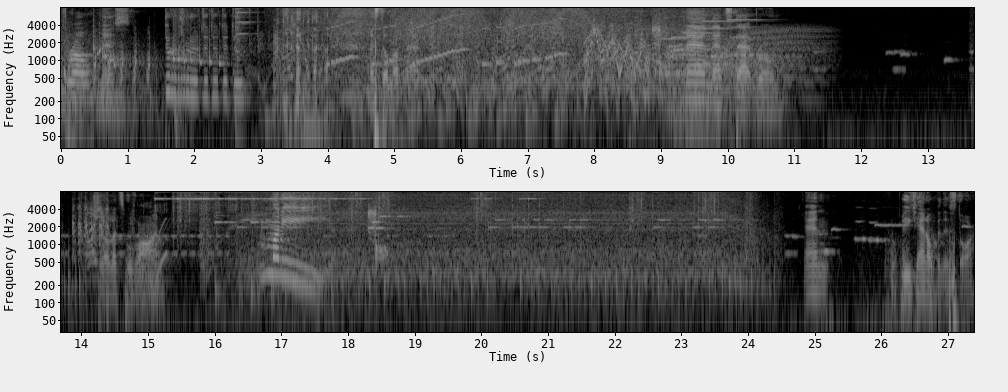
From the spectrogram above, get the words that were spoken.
Throw, miss. I still love that. And that's that room. So let's move on. Money! And we can't open this door.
